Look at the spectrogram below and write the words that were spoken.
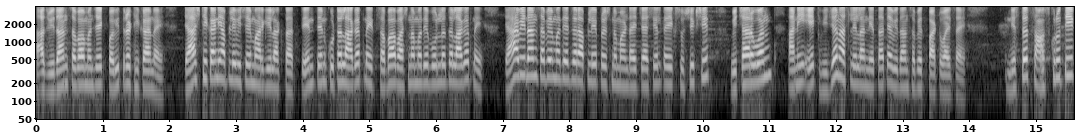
आज विधानसभा म्हणजे एक पवित्र ठिकाण आहे. त्याच ठिकाणी आपले विषय मार्गी लागतात. तेन तेन कुठं लागत नाहीत. सभा भाषणामध्ये बोललं तर लागत नाही. त्या विधानसभेमध्ये जर आपले प्रश्न मांडायचे असेल तर एक सुशिक्षित विचारवंत आणि एक व्हिजन असलेला नेता त्या विधानसभेत पाठवायचा आहे. नुसतं सांस्कृतिक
